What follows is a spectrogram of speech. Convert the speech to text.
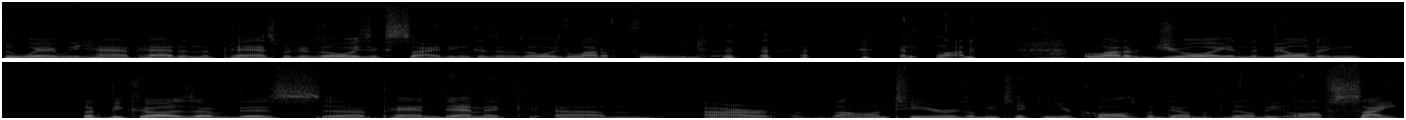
the way we have had in the past, which is always exciting because there was always a lot of food and a lot of, a lot of joy in the building. But because of this uh, pandemic, um, our volunteers will be taking your calls, but they'll they'll be off site.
